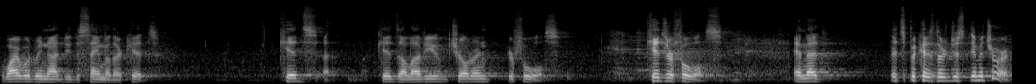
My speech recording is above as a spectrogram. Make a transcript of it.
Why would we not do the same with our kids? Kids, uh, kids, I love you. Children, you're fools. kids are fools. And that it's because they're just immature.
